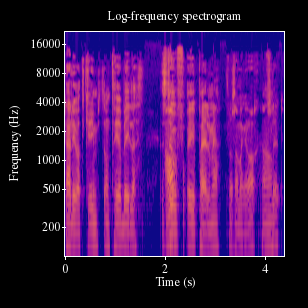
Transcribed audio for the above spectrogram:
Det hade ju varit grymt om tre bilar stod Ja. i- Elmia. Från samma garage, Ja. absolut.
